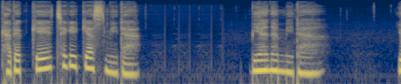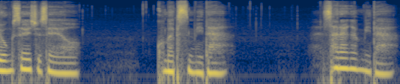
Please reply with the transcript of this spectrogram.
가볍게 책 읽기였습니다. 미안합니다. 용서해 주세요. 고맙습니다. 사랑합니다.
